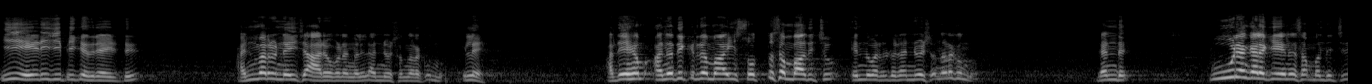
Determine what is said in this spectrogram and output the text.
ഈ എ ഡി ജി പിക്ക് എതിരായിട്ട് അൻവർ ഉന്നയിച്ച ആരോപണങ്ങളിൽ അന്വേഷണം നടക്കുന്നു ഇല്ലേ? അദ്ദേഹം അനധികൃതമായി സ്വത്ത് സമ്പാദിച്ചു എന്ന് പറഞ്ഞിട്ടൊരു അന്വേഷണം നടക്കുന്നു. രണ്ട് പൂരം കലക്കിയതിനെ സംബന്ധിച്ച്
